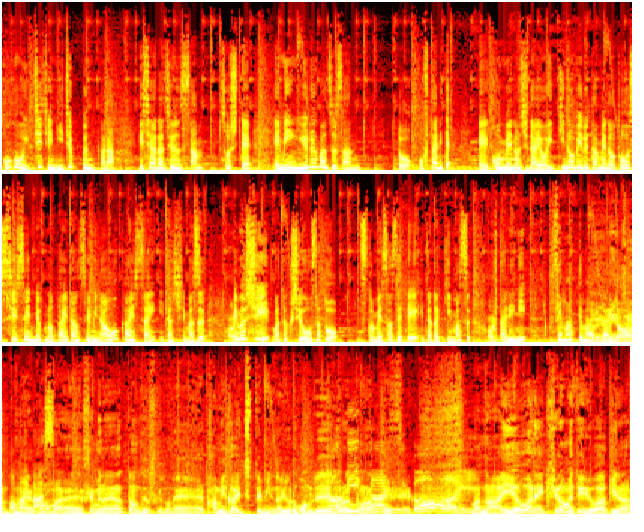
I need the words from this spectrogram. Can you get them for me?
午後1時20分から石原潤さんそしてエミン・ユルマズさんとお二人でえー、混迷の時代を生き延びるための投資戦略の対談セミナーを開催いたします、はい、MC 私大里務めさせていただきます、はい、お二人に迫ってまいりたいと思います、ね、この前セミナーやったんですけどね神回っつってみんな喜んでもらってもらって。すごい、まあ、内容はね極めて弱気な。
